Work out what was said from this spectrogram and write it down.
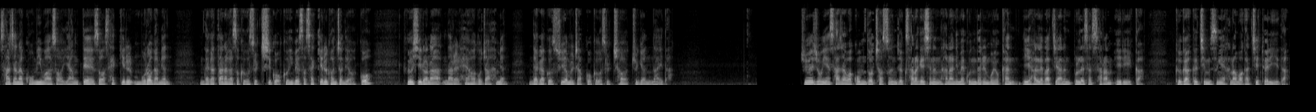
사자나 곰이 와서 양떼에서 새끼를 물어가면 내가 따라가서 그것을 치고 그 입에서 새끼를 건져내었고 그것이 일어나 나를 해하고자 하면 내가 그 수염을 잡고 그것을 쳐 죽였나이다. 주의 종이 사자와 곰도 쳤은즉 살아계시는 하나님의 군대를 모욕한 이 할례받지 않은 블레셋 사람 일이이까 그가 그 짐승의 하나와 같이 되리이다.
